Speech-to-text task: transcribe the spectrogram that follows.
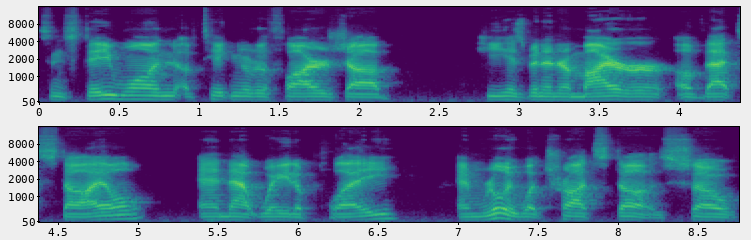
Since day one of taking over the Flyers job, he has been an admirer of that style and that way to play and really what Trotz does. So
